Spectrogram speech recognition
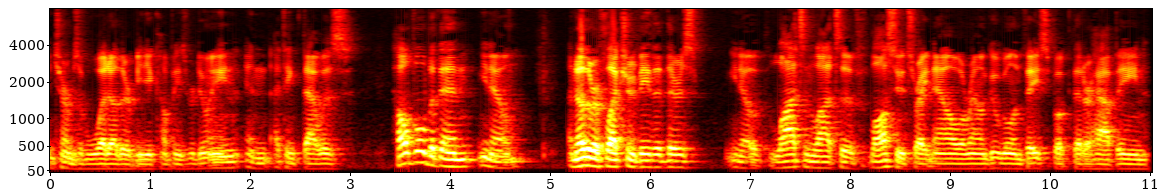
in terms of what other media companies were doing, and I think that was helpful. But then, you know, another reflection would be that there's you know lots and lots of lawsuits right now around Google and Facebook that are happening,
